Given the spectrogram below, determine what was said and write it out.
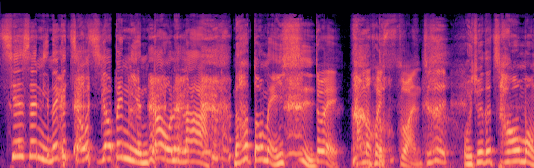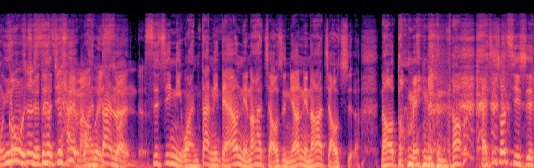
先生，你那个脚趾要被碾到了啦，然后都没事。对，他们会算，就是 我觉得超猛，因为我觉得就是完蛋了，司机你完蛋，你等下要碾到他脚趾，你要碾到他脚趾了，然后都没碾到，还是说其实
